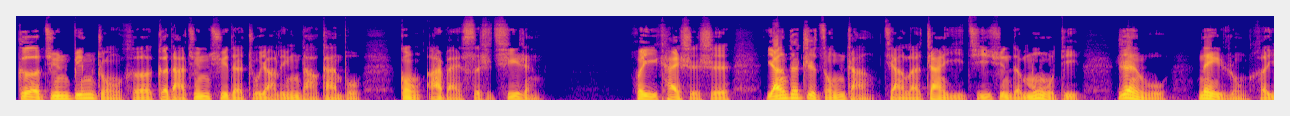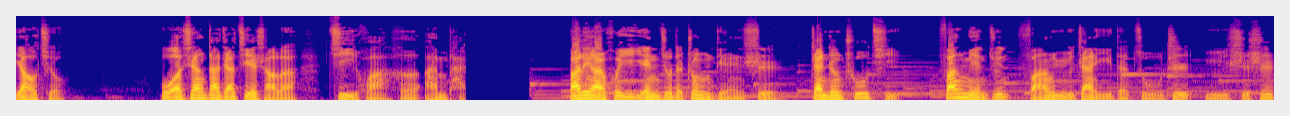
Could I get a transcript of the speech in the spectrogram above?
各军兵种和各大军区的主要领导干部，共二百四十七人。会议开始时，杨德志总长讲了战役集训的目的、任务、内容和要求。我向大家介绍了计划和安排。八零二会议研究的重点是战争初期。方面军防御战役的组织与实施，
